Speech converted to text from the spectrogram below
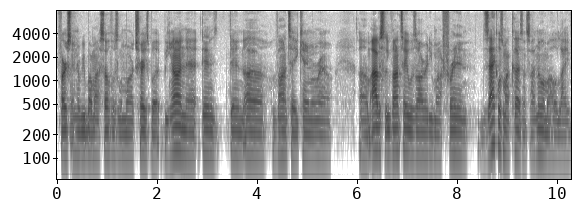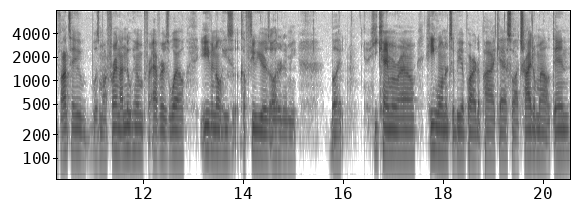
first interview by myself was Lamar Trace, but beyond that, then then uh, Vontae came around. Um, obviously, Vontae was already my friend. Zach was my cousin, so I knew him my whole life. Vontae was my friend. I knew him forever as well, even though he's a few years older than me. But he came around. He wanted to be a part of the podcast, so I tried him out. Then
